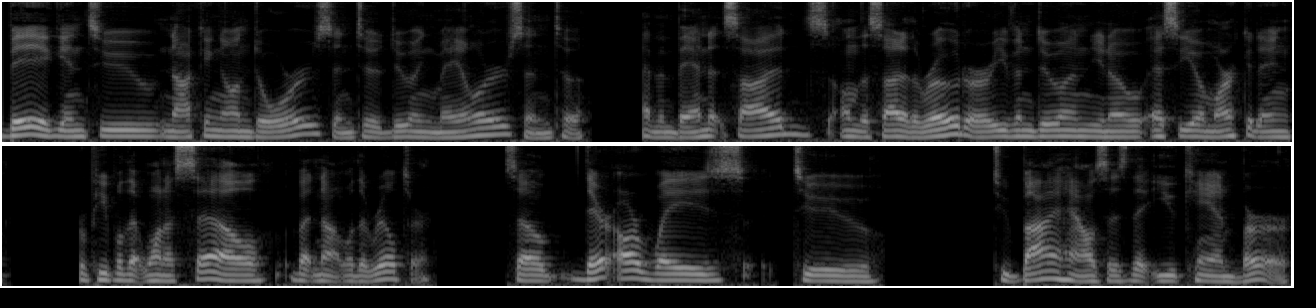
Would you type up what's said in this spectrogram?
big into knocking on doors, into doing mailers, and to having bandit sides on the side of the road, or even doing, you know, SEO marketing for people that want to sell but not with a realtor. So there are ways to to buy houses that you can BRRRR,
